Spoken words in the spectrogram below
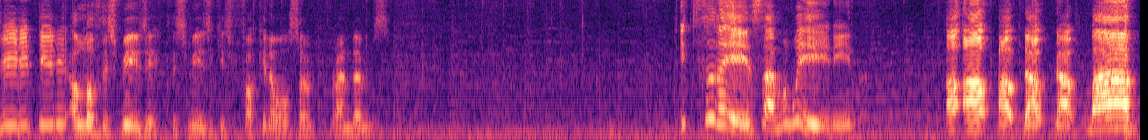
I love this music. This music is fucking awesome. Randoms. It's this, I'm winning. Uh oh, oh no, no. Mom!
